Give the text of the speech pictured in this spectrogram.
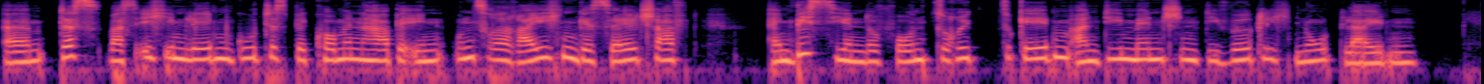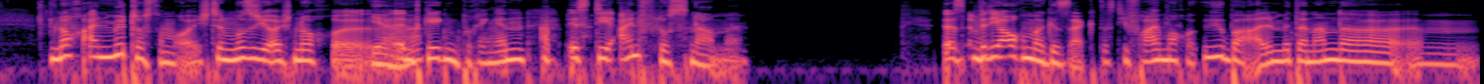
Ähm, das, was ich im Leben Gutes bekommen habe, in unserer reichen Gesellschaft, ein bisschen davon zurückzugeben an die Menschen, die wirklich Not leiden. Noch ein Mythos um euch, den muss ich euch noch äh, Ja. entgegenbringen, ist die Einflussnahme. Das wird ja auch immer gesagt, dass die Freimaurer überall miteinander, ähm,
